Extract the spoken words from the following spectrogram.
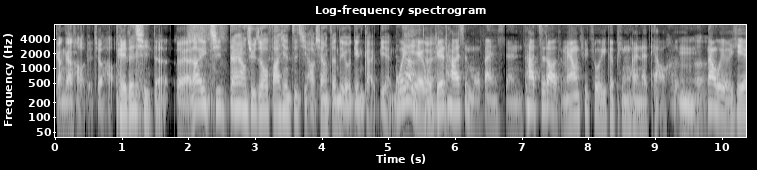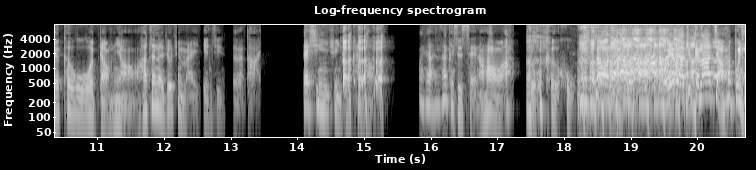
刚刚好的就好，赔得起的。对啊，然后一期戴上去之后，发现自己好像真的有点改变。我也我觉得他是模范生，他知道怎么样去做一个平衡的调和。嗯，那我有一些客户会比较妙，他真的就去买一件金色的大衣，在信义区你就看到了。我想那个是谁？然后啊，是我客户。那我要不要去跟他讲，他不应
